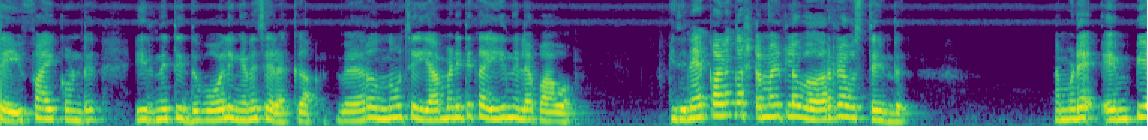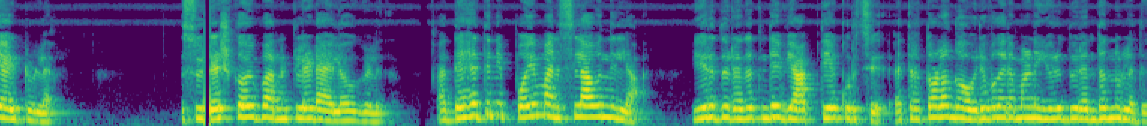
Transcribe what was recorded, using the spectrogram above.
സേഫ് ആയിക്കൊണ്ട് ഇരുന്നിട്ട് ഇതുപോലെ ഇങ്ങനെ ചിലക്കുക. വേറെ ഒന്നും ചെയ്യാൻ വേണ്ടിയിട്ട് കഴിയുന്നില്ല പാവം. ഇതിനേക്കാളും കഷ്ടമായിട്ടുള്ള വേറൊരു അവസ്ഥയുണ്ട് നമ്മുടെ എം പി ആയിട്ടുള്ള സുരേഷ് ഗോപി പറഞ്ഞിട്ടുള്ള ഡയലോഗുകൾ അദ്ദേഹത്തിന് ഇപ്പോഴും മനസ്സിലാവുന്നില്ല ഈ ഒരു ദുരന്തത്തിന്റെ വ്യാപ്തിയെക്കുറിച്ച്. എത്രത്തോളം ഗൗരവകരമാണ് ഈ ഒരു ദുരന്തം എന്നുള്ളത്.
